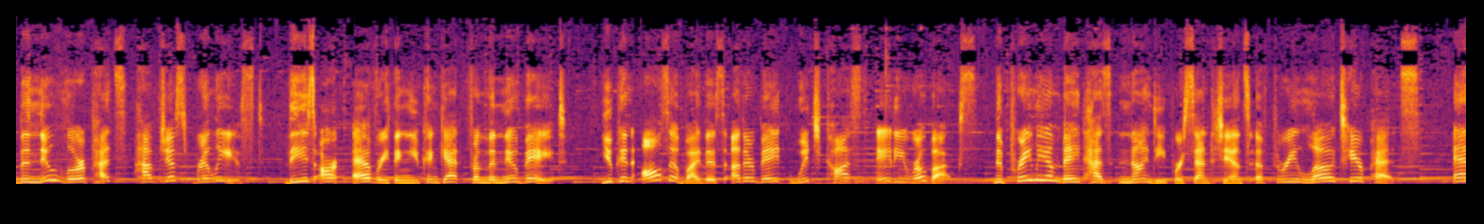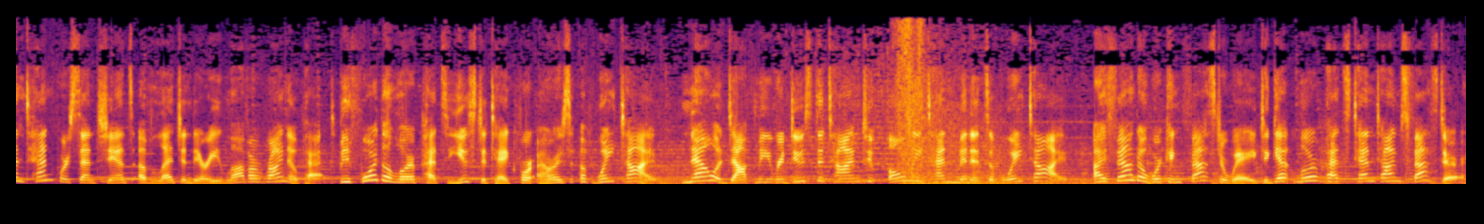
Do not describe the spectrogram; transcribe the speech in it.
The new lure pets have just released. These are everything you can get from the new bait. You can also buy this other bait which costs 80 Robux. The premium bait has 90% chance of 3 low-tier pets and 10% chance of legendary lava rhino pet. Before the lure pets used to take 4 hours of wait time. Now Adopt Me reduced the time to only 10 minutes of wait time. I found a working faster way to get lure pets 10 times faster.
